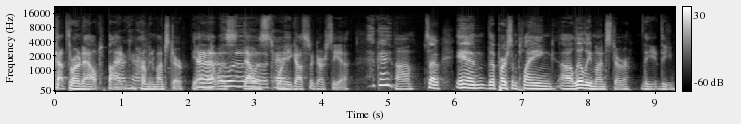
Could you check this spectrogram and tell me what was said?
got thrown out by Okay. Herman Munster. Yeah, Oh, that was oh, that oh, was okay. Jorge Gar- Garcia. Okay. Um, so, and the person playing uh, Lily Munster, the the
